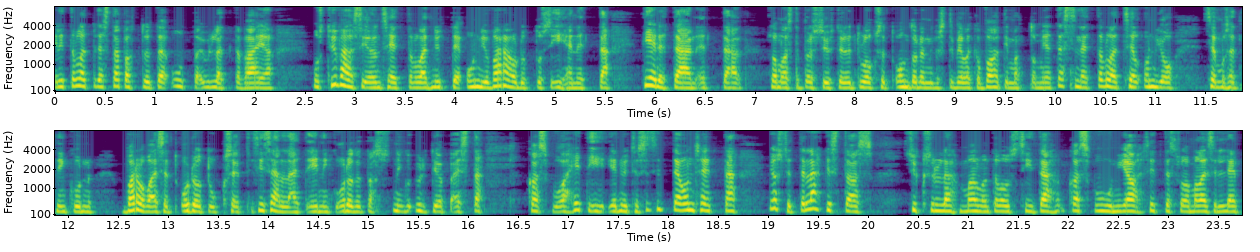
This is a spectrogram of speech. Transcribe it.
Eli tavallaan että pitäisi tapahtua jotain uutta yllättävää ja musta hyvä asia on se, että, että nyt on jo varauduttu siihen, että tiedetään, että suomalaisten pörssiyhtiöiden tulokset on todennäköisesti vielä aika vaatimattomia. Tässä näet tavallaan, että siellä on jo semmoiset niin varovaiset odotukset sisällä, että ei niin kuin odoteta niin kuin yltiöpäistä kasvua heti. Ja nyt se sitten on se, että jos sitten lähtisi taas syksyllä maailmantalous siitä kasvuun ja sitten suomalaisille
